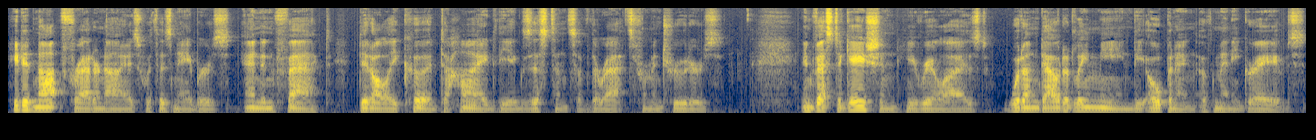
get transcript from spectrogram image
He did not fraternize with his neighbors, and in fact did all he could to hide the existence of the rats from intruders. Investigation, he realized, would undoubtedly mean the opening of many graves.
